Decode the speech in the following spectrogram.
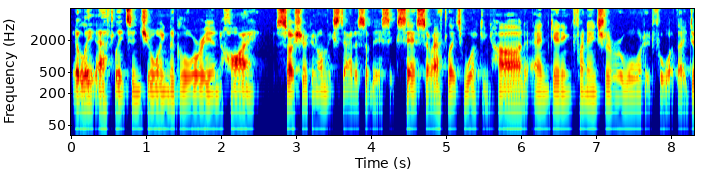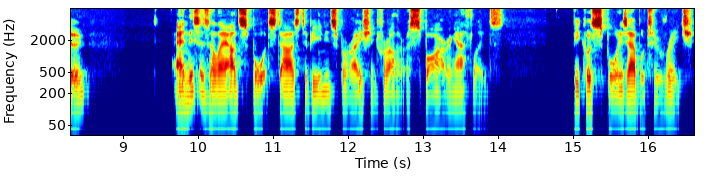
elite athletes enjoying the glory and high socioeconomic status of their success. So, athletes working hard and getting financially rewarded for what they do. And this has allowed sports stars to be an inspiration for other aspiring athletes because sport is able to reach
